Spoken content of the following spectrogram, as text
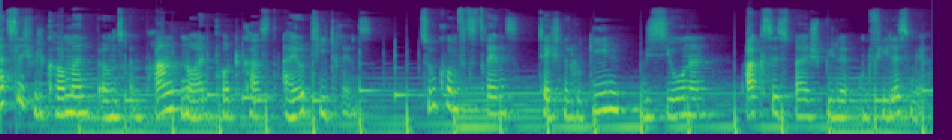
Herzlich willkommen bei unserem brandneuen Podcast IoT Trends. Zukunftstrends, Technologien, Visionen, Praxisbeispiele und vieles mehr.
